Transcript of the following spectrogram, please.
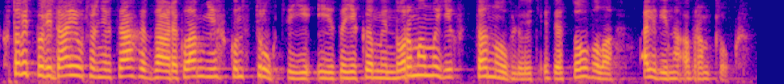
Хто відповідає у Чернівцях за рекламні конструкції і за якими нормами їх встановлюють, з'ясовувала Альвіна Абрамчук.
